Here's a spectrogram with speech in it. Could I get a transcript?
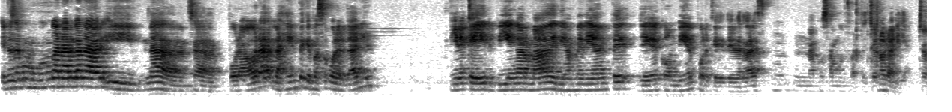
Entonces como un ganar, ganar y nada, o sea, por ahora la gente que pasa por el Darien tiene que ir bien armada y Dios mediante llegue con bien porque de verdad es un- una cosa muy fuerte. Yo no lo haría. Yo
